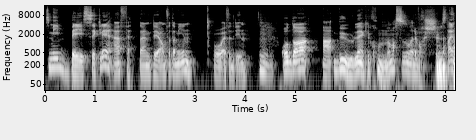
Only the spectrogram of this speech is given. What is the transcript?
som i basically er fetteren til amfetamin og efedrin. Og da er, burde det egentlig komme masse sånne varselstegn.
